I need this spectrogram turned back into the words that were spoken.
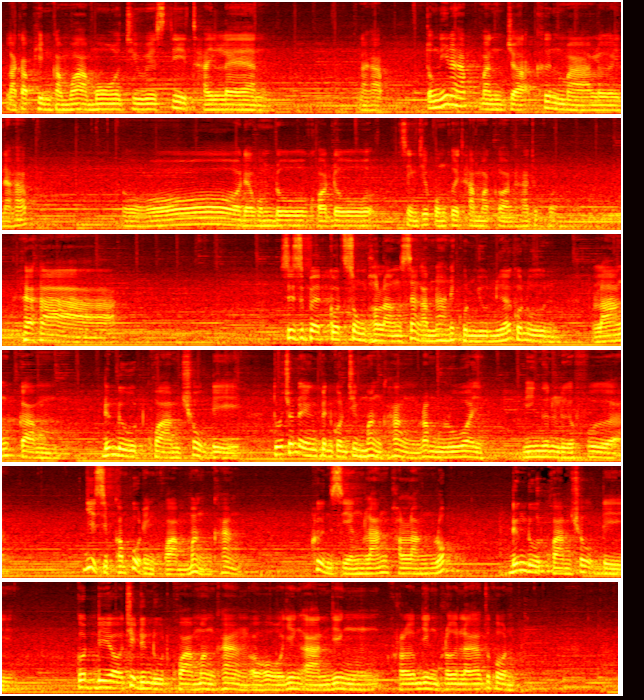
แล้วก็พิมพ์คำว่า Motivity Thailand นะครับ ตรงนี้นะครับมันจะขึ้นมาเลยนะครับ โอ้โห เดี๋ยวผมดูขอดูสิ่งที่ผมเคยทำมาก่อนนะฮะทุกคน 48กฎส่งพลังสร้างอำนาจให้คุณอยู่เหนือคนอื่น ล้างกรรม ดึงดูดความโชคดี ตัวฉันเองเป็นคนที่มั่งคั่งร่ำรวย มีเงินเหลือเฟือ 20 คำพูดแห่งความมั่งคั่ง คลื่นเสียงล้างพลังลบ ดึงดูดความโชคดี กฎเดียวที่ดึงดูดความมั่งคั่ง โอ้โห ยิ่งอ่านยิ่งเคลิ้มยิ่งเพลินแล้วครับทุกคน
